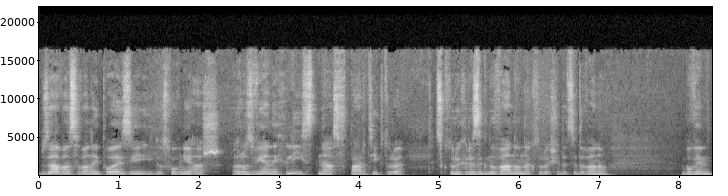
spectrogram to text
zaawansowanej poezji i dosłownie aż rozwijanych list nazw partii, które, z których rezygnowano, na które się decydowano, bowiem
